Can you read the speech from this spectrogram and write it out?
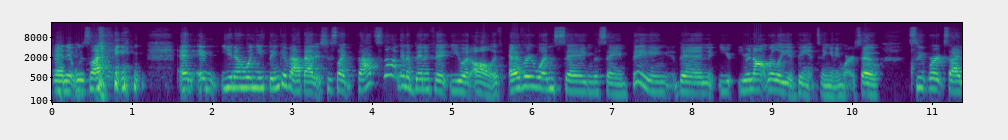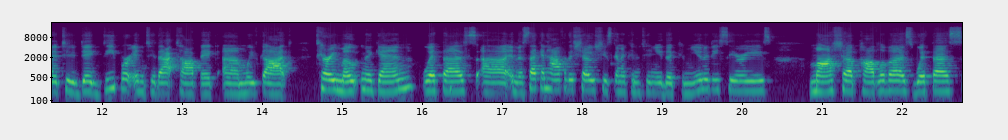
and it was like and and you know when you think about that it's just like that's not going to benefit you at all if everyone's saying the same thing then you, you're not really advancing anywhere so super excited to dig deeper into that topic um, we've got Terry Moten again with us uh, in the second half of the show. She's going to continue the community series. Masha Pavlova is with us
